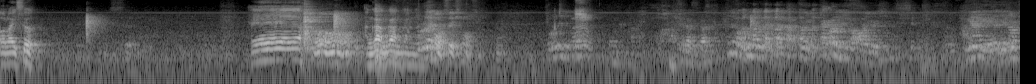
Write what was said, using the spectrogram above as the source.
어, 나이스. 야야야야. 어, 어, 어. 안 가, 안 가, 안 가, 안 가. 힘 없어요, 힘 없어. 1 2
